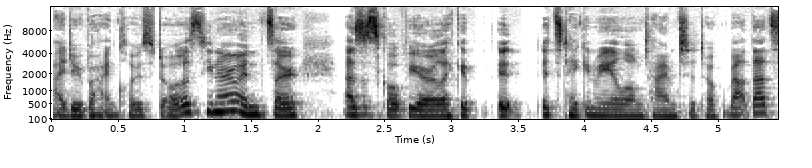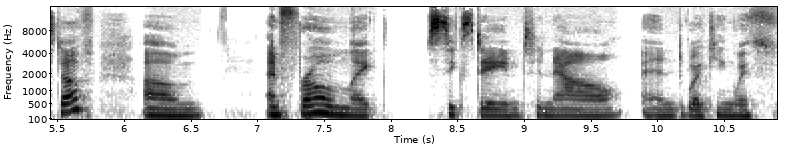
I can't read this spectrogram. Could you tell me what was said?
I do behind closed doors, you know. And so as a Scorpio, like it, it it's taken me a long time to talk about that stuff. Um, and from like 16 to now and working with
